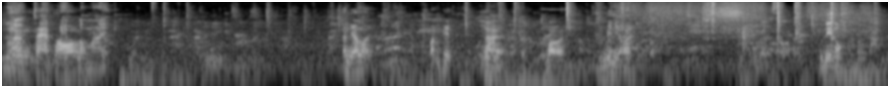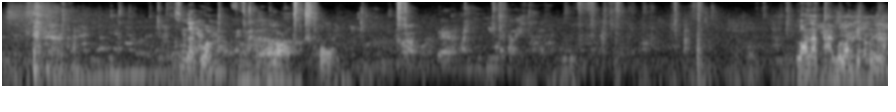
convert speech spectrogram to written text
เนื้อมแสบท้อง เผ็ดหน่อไม้ อันนี้อร่อยความเผ็ดได้บอกเลยมันไม่เหนียวอะดูนี่นก เหงื่อท่วมลองโอ้โหร้อนอากาศว่าร้อนพริกพวกนี้นะ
